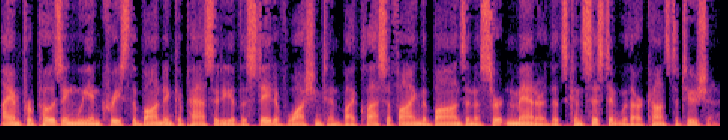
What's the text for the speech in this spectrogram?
I am proposing we increase the bonding capacity of the state of Washington by classifying the bonds in a certain manner that's consistent with our Constitution.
